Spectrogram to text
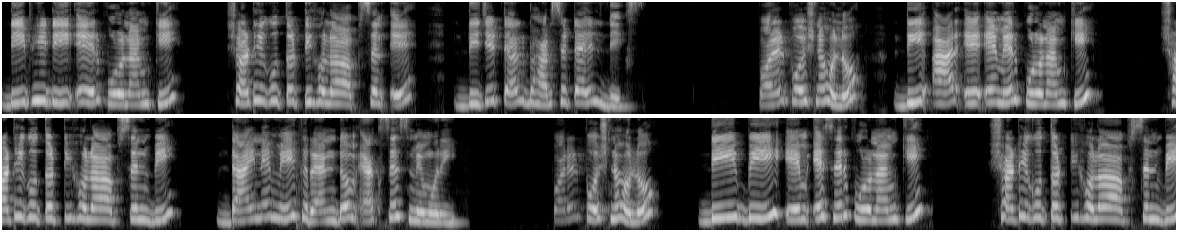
ডিভিডি এর পুরো নাম কি? সঠিক উত্তরটি হলো option A digital versatile disc পরের প্রশ্ন হলো ডিআরএএম এর পুরো নাম কি? সঠিক উত্তরটি হলো option B, dynamic random access memory. পরের প্রশ্ন হলো ডিবিএমএস এর পুরো নাম কি? সঠিক উত্তরটি হলো option B,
